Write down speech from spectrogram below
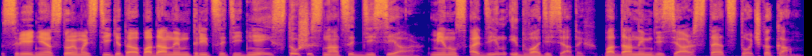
Средняя стоимость тикета по данным 30 дней 116 DCR, минус 1,2 по данным dcrstats.com.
